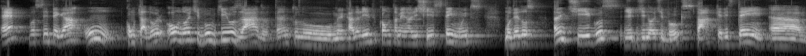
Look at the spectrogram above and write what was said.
é você pegar um computador ou um notebook usado, tanto no Mercado Livre como também no LX, tem muitos modelos antigos de, de notebooks, tá? Que eles têm uh,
